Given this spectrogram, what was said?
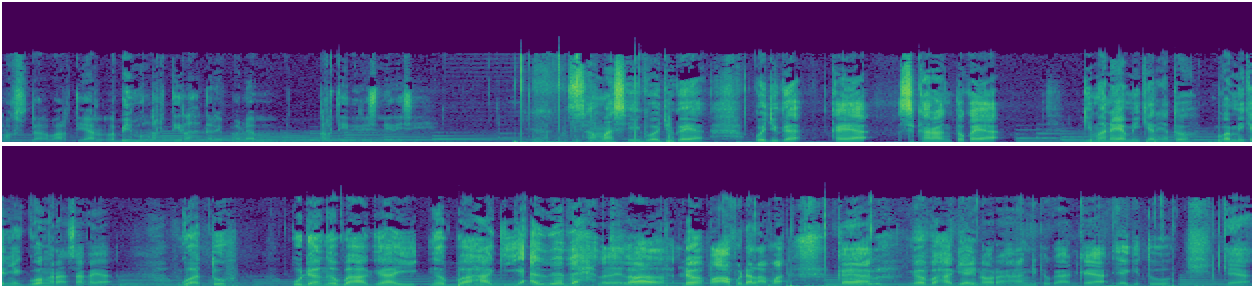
Maksud dalam artian lebih mengerti lah daripada ngerti diri sendiri sih sama sih gue juga ya. Gue juga kayak sekarang tuh kayak gimana ya mikirnya tuh? Bukan mikirnya gue ngerasa kayak gue tuh udah ngebahagai ngebahagia Duh maaf udah lama. Kayak ngebahagiain orang gitu kan. Kayak ya gitu. Kayak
